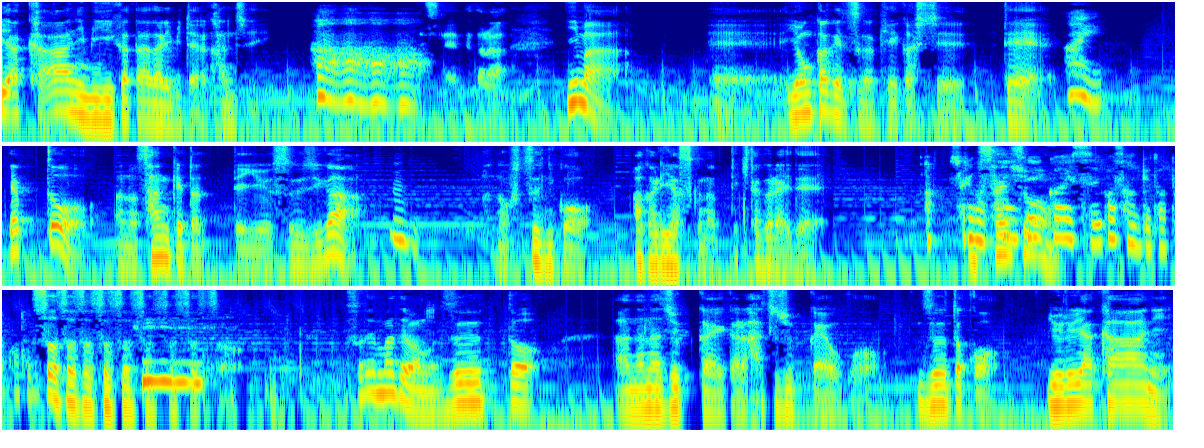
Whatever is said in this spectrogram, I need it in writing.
やかに右肩上がりみたいな感じではあ、はあはあはすね。だから、今、えー4ヶ月が経過してて、あ、はい。やっと、あの、3桁っていう数字が、うん。あの、普通にこう、上がりやすくなってきたぐらいで、あ、それは再生回数が3桁ってこと？ですかそうそうそうそうそうそうそうそう。それまではもうずーっと、あ70回から80回をこう、ずーっとこう、緩やかに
